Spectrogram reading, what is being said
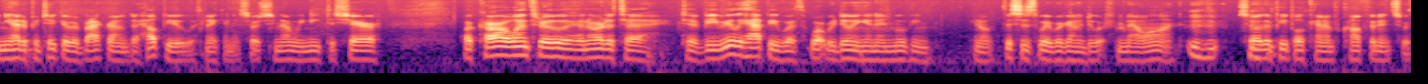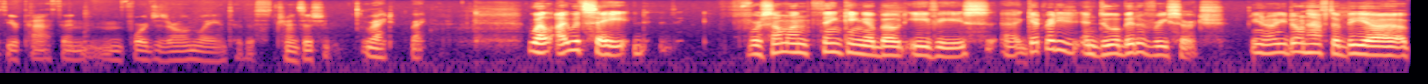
and you had a particular background to help you with making the switch. Now we need to share what Karl went through in order to to be really happy with what we're doing and then moving you know this is the way we're going to do it from now on mm-hmm. so mm-hmm. other people can have confidence with your path and forge their own way into this transition right right well i would say for someone thinking about evs uh, get ready and do a bit of research you know you don't have to be a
